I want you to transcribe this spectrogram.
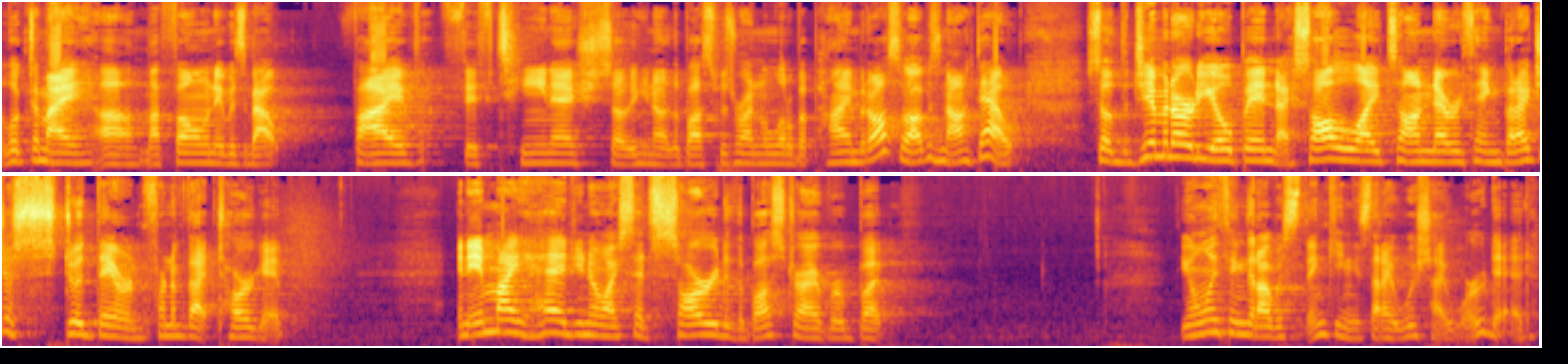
I looked at my uh, my phone. It was about 5:15ish, so you know the bus was running a little bit behind, but also I was knocked out. So the gym had already opened. I saw the lights on and everything, but I just stood there in front of that Target. And in my head, you know, I said sorry to the bus driver, but the only thing that I was thinking is that I wish I were dead.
